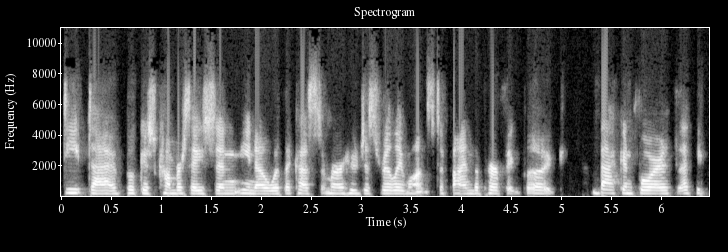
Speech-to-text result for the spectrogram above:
deep dive bookish conversation, you know, with a customer who just really wants to find the perfect book back and forth. I think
